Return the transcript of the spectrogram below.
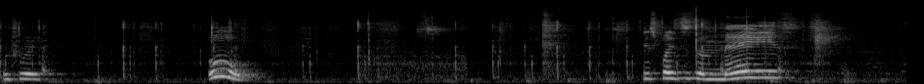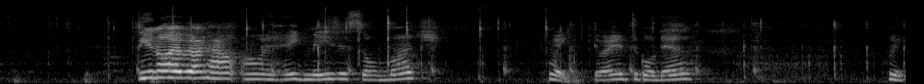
Which way? Oh! This place is a maze. Do you know everyone how oh I hate mazes so much? Wait, do I have to go there? Wait.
